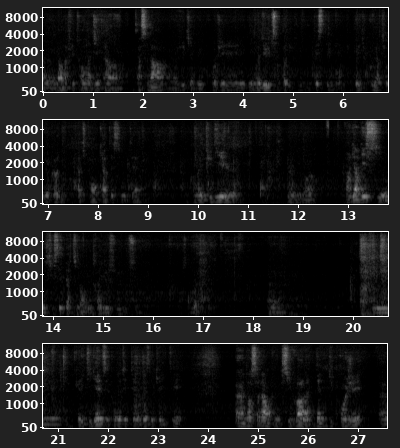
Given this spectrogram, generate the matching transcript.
Euh, là, on a fait tourner un, un, sonar, on a vu qu'il y a des projets, des modules qui ne sont pas du tout testés, qui n'ont pas du tout couverture de code, donc pratiquement aucun test unitaire. Donc on va étudier, euh, regarder si, c'est pertinent de travailler dessus ou on s'en va. C'est pour détecter la baisse de qualité. Euh, dans cela, on peut aussi voir la dette du projet. Euh,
